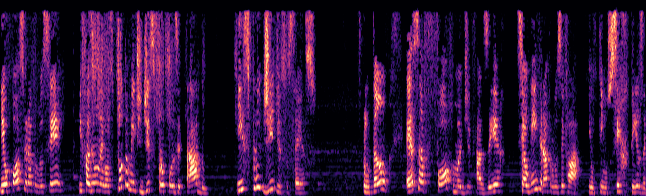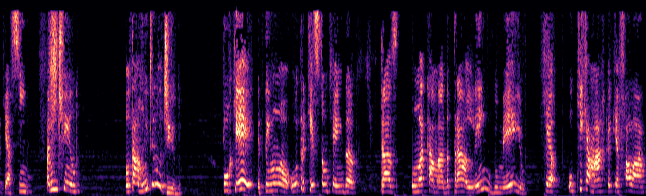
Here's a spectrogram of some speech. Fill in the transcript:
E eu posso virar para você e fazer um negócio totalmente despropositado e explodir de sucesso. Então, essa forma de fazer se alguém virar para você e falar, eu tenho certeza que é assim, tá mentindo. Ou tá muito iludido. Porque tem uma outra questão que ainda traz uma camada para além do meio, que é o que, que a marca quer falar.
